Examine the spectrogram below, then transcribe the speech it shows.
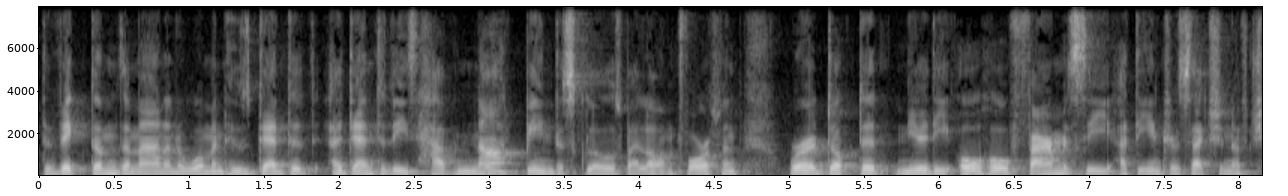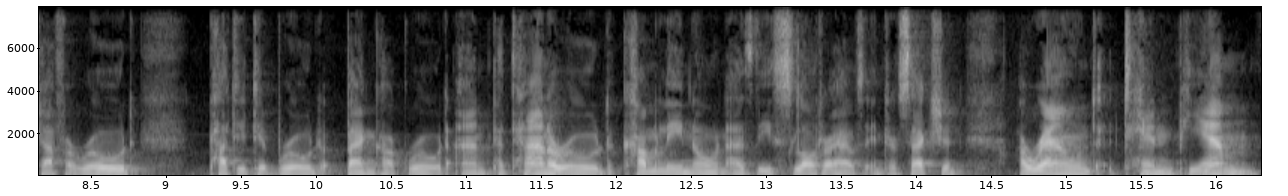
The victims, a man and a woman whose identities have not been disclosed by law enforcement, were abducted near the Oho pharmacy at the intersection of Chaofa Road. Phatipat Road, Bangkok Road, and Pattana Road, commonly known as the Slaughterhouse intersection, around 10 pm.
